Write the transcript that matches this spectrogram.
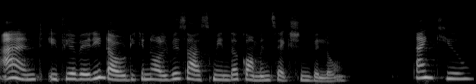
And if you have any doubt, you can always ask me in the comment section below. Thank you.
